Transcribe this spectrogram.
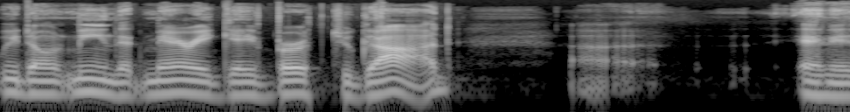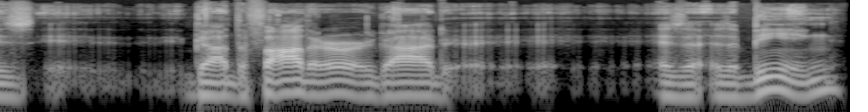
we don't mean that Mary gave birth to God uh, and is uh, God the Father or God uh, as a, as a being,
